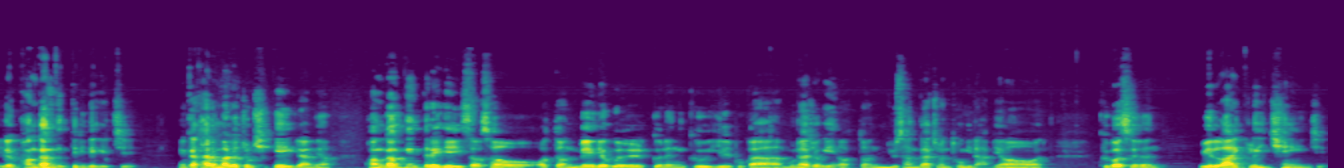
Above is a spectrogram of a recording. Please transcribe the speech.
이래 관광객들이 되겠지. 그러니까 다른 말로 좀 쉽게 얘기하면 관광객들에게 있어서 어떤 매력을 끄는 그 일부가 문화적인 어떤 유산과 전통이라면 그것은 will likely change.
